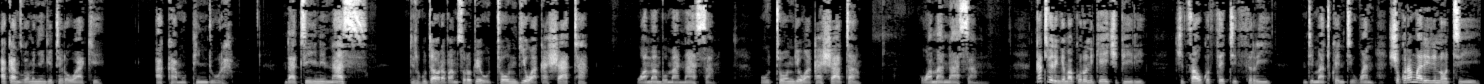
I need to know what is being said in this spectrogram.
akanzwa munyengetero wake akamupindura. Ndatiini nhasi? Ndiri kutaura pamusoro peutongi hwakashata hwamambo manasa. Utongi hwakashata hwamanasa. Ngativerenge makoroniki echipiri chitsauko 33 ndima 21 shoko ramwari rinoti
